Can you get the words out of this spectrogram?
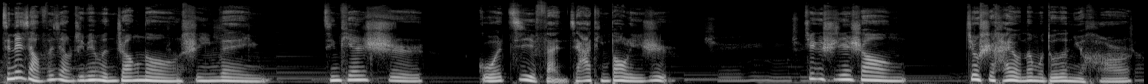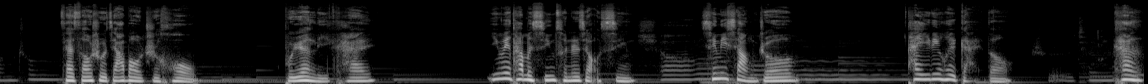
今天想分享这篇文章呢，是因为今天是国际反家庭暴力日。这个世界上，就是还有那么多的女孩，在遭受家暴之后，不愿离开，因为她们心存着侥幸，心里想着，他一定会改的。看，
